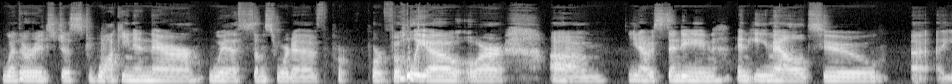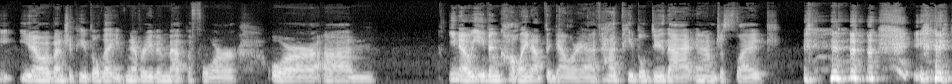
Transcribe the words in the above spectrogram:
whether it's just walking in there with some sort of por- portfolio or um, you know, sending an email to, uh, you know, a bunch of people that you've never even met before, or, um, you know, even calling up the gallery. I've had people do that, and I'm just like, you,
